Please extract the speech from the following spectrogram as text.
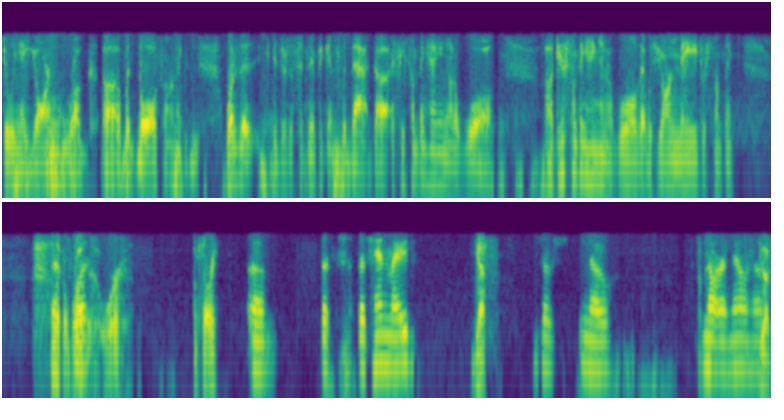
doing a yarn rug uh with balls on it. What is it? Is there's a significance with that? Uh, I see something hanging on a wall. Uh, do you have something hanging on a wall that was yarn made or something, like a rug what- or? I'm sorry. Um, that's that's handmade. Yes. So no, Okay. not right now. No. You have.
